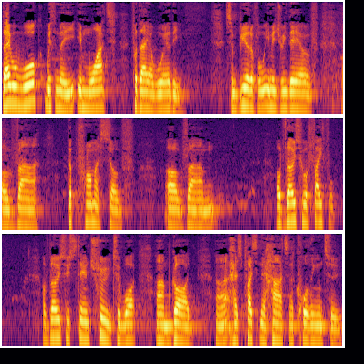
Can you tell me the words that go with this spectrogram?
They will walk with me in white, for they are worthy. Some beautiful imagery there of, of uh, the promise of, of, um, of those who are faithful, of those who stand true to what um, God uh, has placed in their hearts and are calling them to.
